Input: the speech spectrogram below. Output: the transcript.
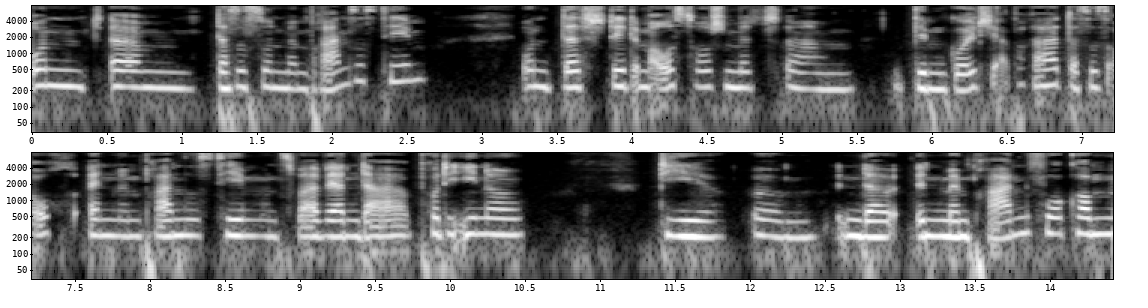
und ähm, das ist so ein Membransystem und das steht im Austausch mit ähm, dem Golgi-Apparat. Das ist auch ein Membransystem und zwar werden da Proteine die ähm, in der in Membranen vorkommen,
